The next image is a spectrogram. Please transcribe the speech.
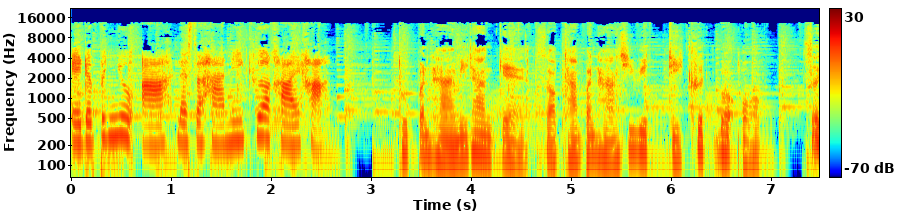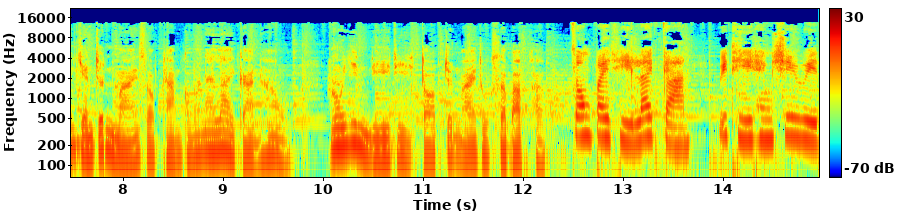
AWR และสถานีเครือข่ายค่ะ ทุกปัญหามีทางแก้ สอบถามปัญหาชีวิตที่คืดบ่ออก เสื้อเขียนจดหมายสอบถามเขามาในรายการเฮาเฮายินดีที่ตอบจดหมายถูกสาบบครับ ทรงไปถีรายการ วิถีแห่งชีวิต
